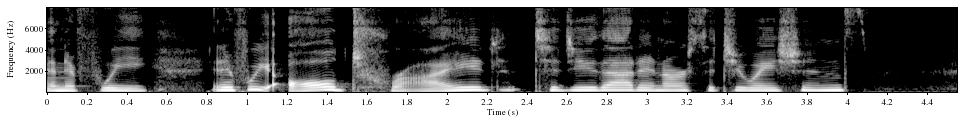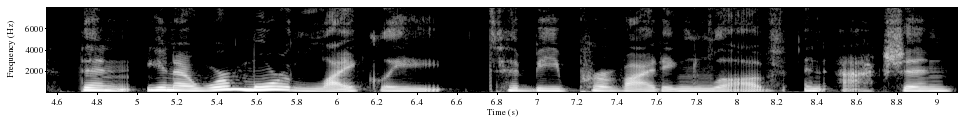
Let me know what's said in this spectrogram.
And if we and if we all tried to do that in our situations, then you know we're more likely to be providing love in action.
